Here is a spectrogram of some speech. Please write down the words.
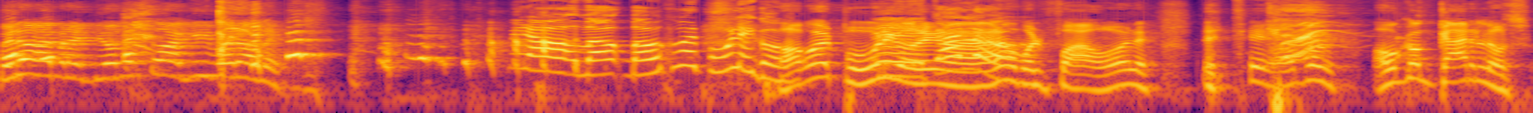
Mira, me prendió de esto aquí, espérate. Mira, va- vamos con el público. Vamos con el público, Eh, diga, Carlos. no, por favor. Este, vamos, con, vamos con Carlos.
